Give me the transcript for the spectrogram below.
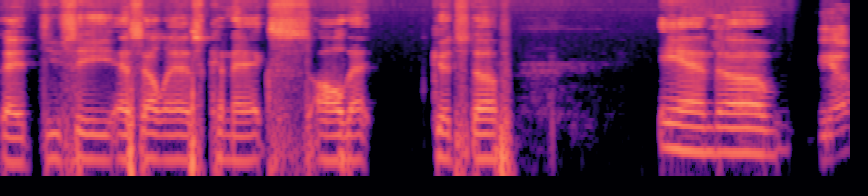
that you see SLS Kinects, all that good stuff. And uh, Yeah.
